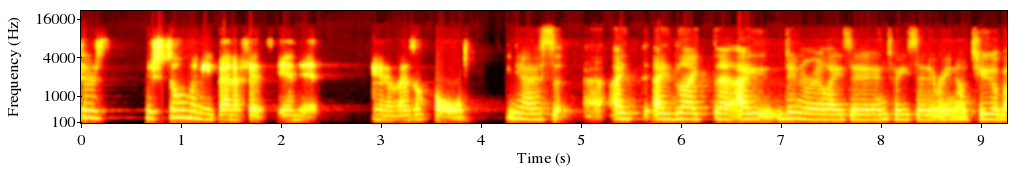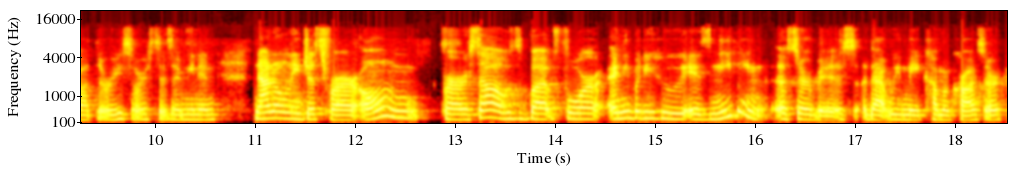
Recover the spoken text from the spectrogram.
there's there's so many benefits in it, you know, as a whole. Yes, I I like that. I didn't realize it until you said it right now too about the resources. I mean, and not only just for our own for ourselves, but for anybody who is needing a service that we may come across, or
